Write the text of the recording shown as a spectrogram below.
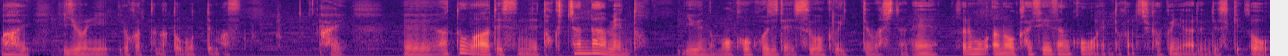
はい非常に良かったなと思ってます。はい、えー、あとはですね徳ちゃんラーメンというのも高校時代すごく行ってましたね。それもあの海星山公園とかの近くにあるんですけど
